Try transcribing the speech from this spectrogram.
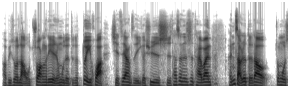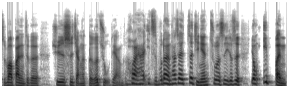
啊，比如说老庄这些人物的这个对话，写这样子一个叙事诗。他甚至是台湾很早就得到《中国时报》办的这个叙事诗奖的得主这样子。后来他一直不断，他在这几年出的事情就是用一本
